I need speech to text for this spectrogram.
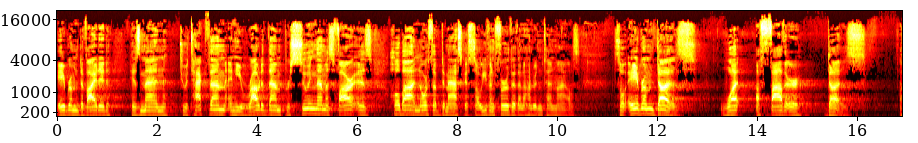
Abram divided his men to attack them, and he routed them, pursuing them as far as Hobah, north of Damascus, so even further than 110 miles. So Abram does what a father does. A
